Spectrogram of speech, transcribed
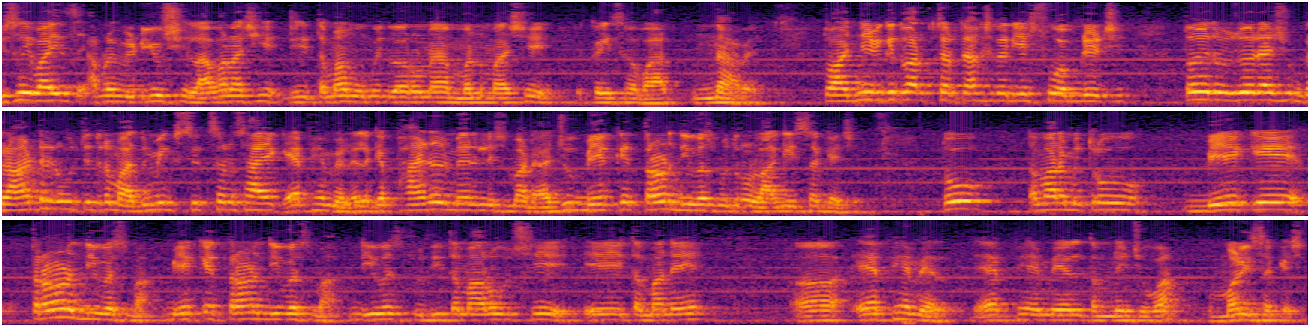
વિષય વાઇઝ આપણે વીડિયો છે લાવવાના છીએ. જેથી તમામ ઉમેદવારોના મનમાં છે કંઈ સવાલ ના આવે. તો આજની વિગતવાર ચર્ચા કરીએ શું અપડેટ છે? તો એ તમે જોઈ રહ્યા છો ગ્રાન્ટેડ ઉચ્ચતર માધ્યમિક શિક્ષણ સહાયક એફએમએલ એટલે કે ફાઇનલ મેરિટ લિસ્ટ માટે હજુ બે કે ત્રણ દિવસ મિત્રો લાગી શકે છે. તો તમારા મિત્રો બે કે ત્રણ દિવસમાં, બે કે ત્રણ દિવસમાં, દિવસ સુધી તમારું છે એ તમને એફએમએલ એફએમએલ તમને જોવા મળી શકે છે.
